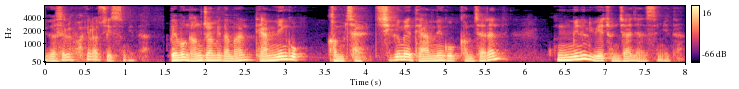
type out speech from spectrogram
이것을 확인할 수 있습니다. 매번 강조합니다만 대한민국 검찰, 지금의 대한민국 검찰은 국민을 위해 존재하지 않습니다.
